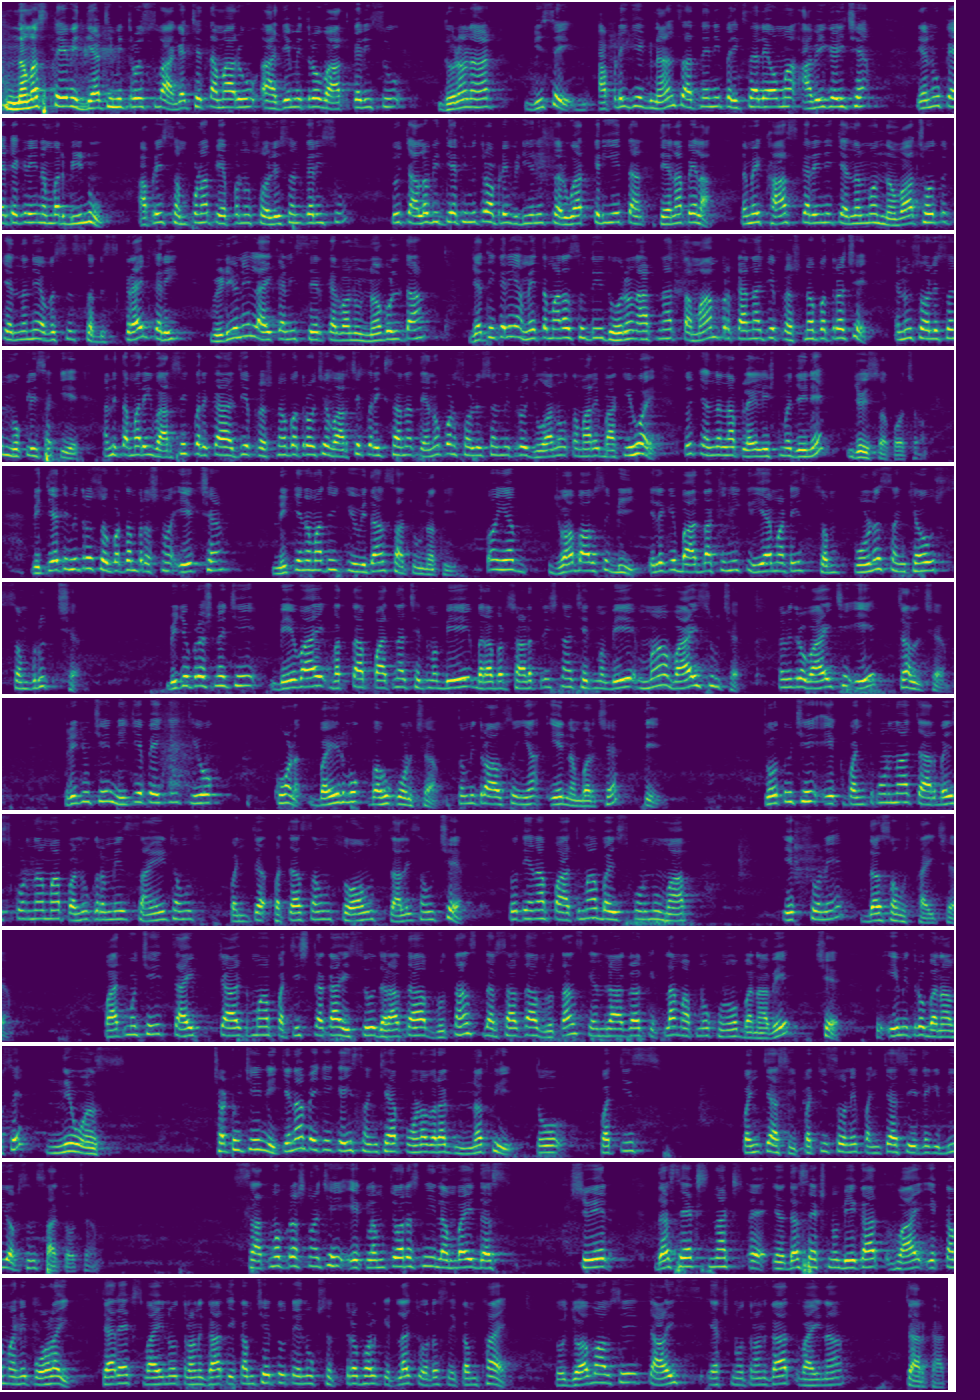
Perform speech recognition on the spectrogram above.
નમસ્તે વિદ્યાર્થી મિત્રો, સ્વાગત છે તમારું. આજે મિત્રો વાત કરીશું ધોરણ આઠ વિશે. આપણી જે જ્ઞાન સાધનેની પરીક્ષા લેવામાં આવી ગઈ છે, તેનું કેટેગરી નંબર બીનું આપણે સંપૂર્ણ પેપરનું સોલ્યુશન કરીશું. તો ચાલો વિદ્યાર્થી મિત્રો, આપણે વિડીયોની શરૂઆત કરીએ. તેના પહેલાં તમે ખાસ કરીને ચેનલમાં નવા છો તો ચેનલને અવશ્ય સબસ્ક્રાઈબ કરી વિડીયોને લાઇક અને શેર કરવાનું ન ભૂલતા. જેથી કરી અમે તમારા સુધી ધોરણ આઠના તમામ પ્રકારના જે પ્રશ્નપત્ર છે, એનું સોલ્યુશન મોકલી શકીએ. અને તમારી વાર્ષિક પરીક્ષા જે પ્રશ્નપત્રો છે, વાર્ષિક પરીક્ષાના, તેનું પણ સોલ્યુશન મિત્રો જોવાનું તમારે બાકી હોય, તો ચેનલના પ્લેલિસ્ટમાં જઈને જોઈ શકો છો. વિદ્યાર્થી મિત્રો, સૌપ્રથમ પ્રશ્ન એક છે. નીચેનામાંથી કયું વિધાન સાચું નથી? તો અહીંયા જવાબ આવશે બી એટલે કે બાદબાકીની ક્રિયા માટે સંપૂર્ણ સંખ્યાઓ સમૃદ્ધ છે. બીજો પ્રશ્ન છે, બે વાય વત્તા પાંચના છેદમાં બે બરાબર સાડત્રીસના છેદમાં બે માં વાય શું છે? તો મિત્રો વાય છે એ ચલ છે. ત્રીજું છે, નીચે પૈકી કયો કોણ બહિર્મુખ બહુકોણ છે? તો મિત્રો આવશે અહીંયા એ નંબર છે તે. ચોથું છે, એક પંચકોણના, ચાર બહિષ્કોણના માપ અનુક્રમે સાહીઠ અંશ, પંચા, પચાસ અંશ, સો અંશ, ચાલીસ અંશ છે. તો તેના પાંચમા બહિષ્કોણનું માપ એકસો દસ અંશ થાય છે. પાંચમું છે ટાઈપ ચાર્ટમાં પચીસ ટકા હિસ્સો ધરાવતા વૃતાંશ દર્શાવતા વૃતાંશ કેન્દ્ર આગળ કેટલા માપનો ખૂણો બનાવે છે? તો એ મિત્રો બનાવશે નેવું અંશ છઠ્ઠું છે, નીચેના પૈકી કઈ સંખ્યા પૂર્ણ વર્ગ નથી? તો પચીસ, પંચ્યાસી. પચીસો ને પંચ્યાસી એટલે કે બી ઓપ્શન સાચો છે. સાતમો પ્રશ્ન છે, એક લંબચોરસની લંબાઈ દસ સ્વેર દસ એક્સના દસ એક્સનો બે ઘાત, વાય એકમ અને પહોળાઈ. ચાર એક્સ વાયનો ત્રણ ઘાત એકમ છે, તો તેનું ક્ષેત્રફળ કેટલા ચોરસ એકમ થાય? તો જોવામાં આવશે ચાળીસ એક્સનો ત્રણ ઘાત, વાયના ચાર ઘાત.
